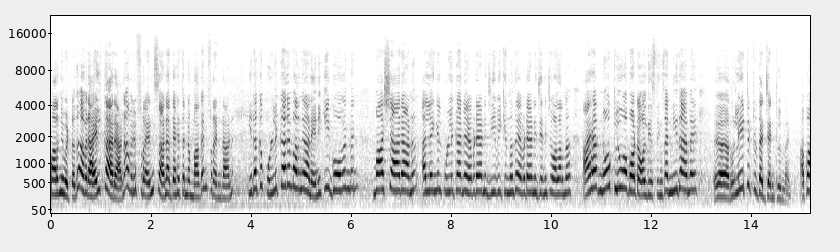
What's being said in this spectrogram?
പറഞ്ഞു വിട്ടത്. അവർ അയൽക്കാരാണ്. അവർ ഫ്രണ്ട്സാണ് അദ്ദേഹത്തിന്റെ മകൻ ഫ്രണ്ടാണ് ഇതൊക്കെ പുള്ളിക്കാരൻ പറഞ്ഞതാണ്. എനിക്ക് ഈ ഗോവിന്ദൻ മാഷ് ആരാണ് അല്ലെങ്കിൽ പുള്ളിക്കാരൻ എവിടെയാണ് ജീവിക്കുന്നത് എവിടെയാണ് ജനിച്ചു വളർന്നത്? I have no clue about all these things and neither I a related to the gentleman അപ്പോൾ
